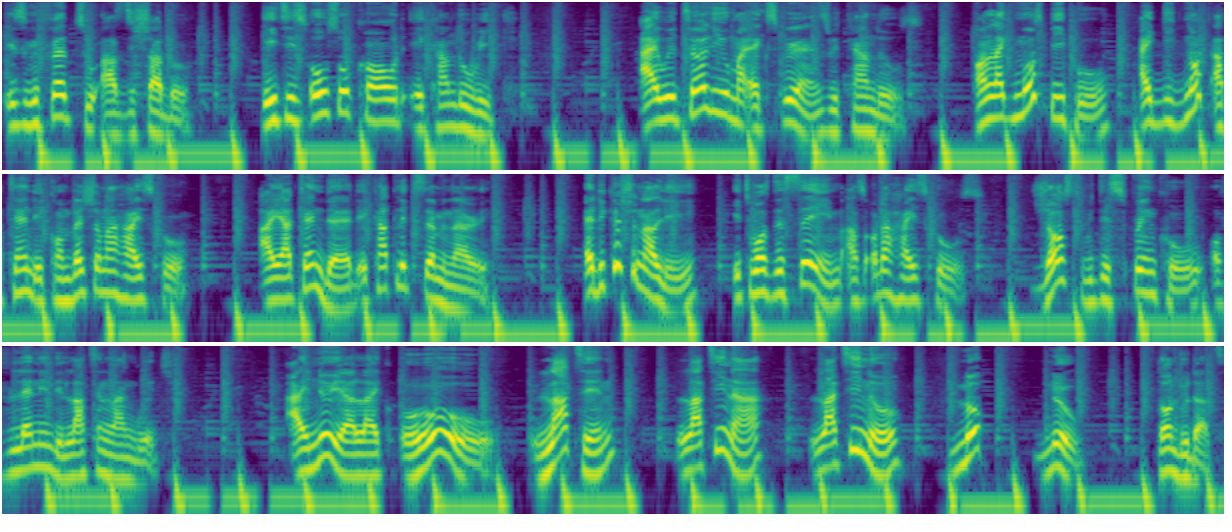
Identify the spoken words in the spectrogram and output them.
is referred to as the shadow. It is also called a candle wick. I will tell you my experience with candles. Unlike most people, I did not attend a conventional high school. I attended a Catholic seminary. Educationally, it was the same as other high schools, just with a sprinkle of learning the Latin language. I know you're like, oh, Latin, Latina, Latino. Nope, no, don't do that.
